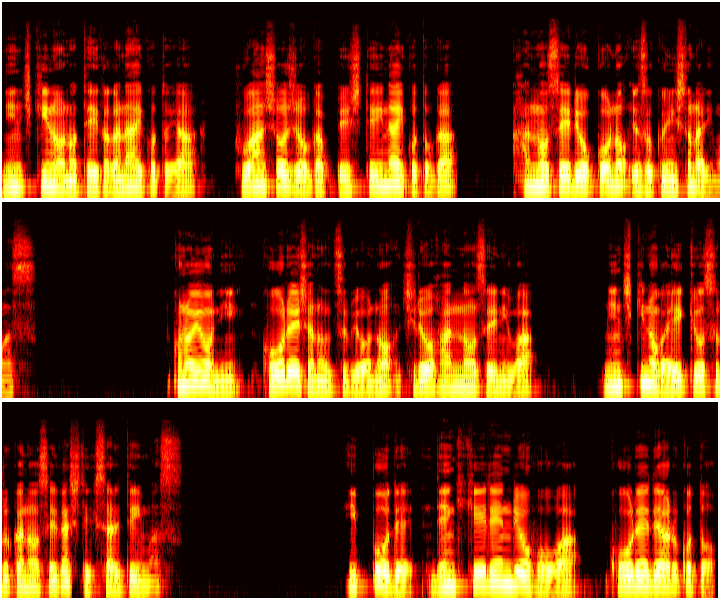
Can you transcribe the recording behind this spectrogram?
認知機能の低下がないことや不安症状を合併していないことが反応性良好の予測因子となります。このように高齢者のうつ病の治療反応性には認知機能が影響する可能性が指摘されています。一方で電気痙攣療法は高齢であること、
